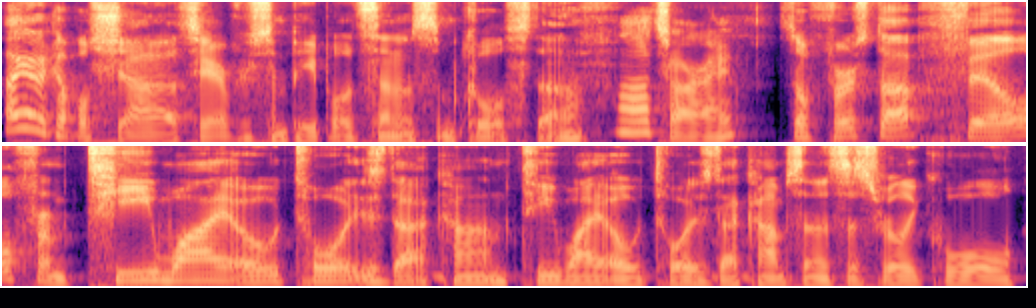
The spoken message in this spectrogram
I got a couple shout outs here for some people that sent us some cool stuff. Well, that's all right. So first up, Phil from TYOtoys.com. TYOtoys.com sent us this really cool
